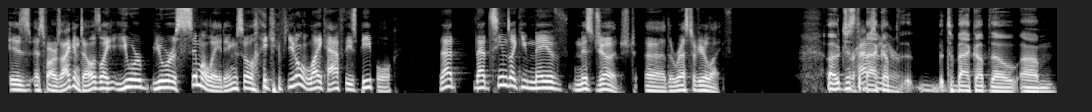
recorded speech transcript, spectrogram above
is as far as I can tell, is like you were you were assimilating. So like if you don't like half these people, that that seems like you may have misjudged uh, the rest of your life. Uh, just to back up, error. to back up though, um,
